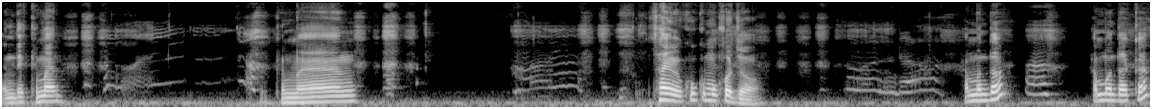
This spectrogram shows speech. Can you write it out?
안 돼. 그만. 그만. 사연 콧구멍 커져. 한 번 더? 한 번 더 할까?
